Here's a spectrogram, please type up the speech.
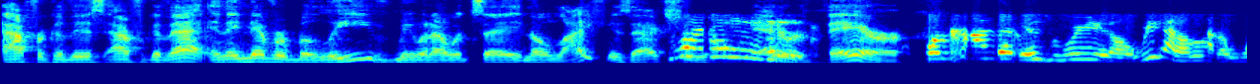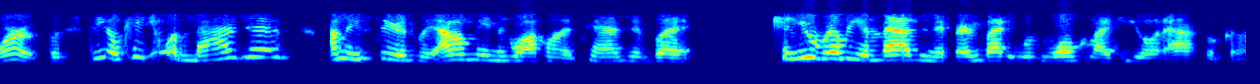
Africa this, Africa that, and they never believed me when I would say, no, life is actually Right. better there. Wakanda is real. We got a lot of work, but still, can you imagine? I mean, seriously, I don't mean to go off on a tangent, but can you really imagine if everybody was woke like you in Africa?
